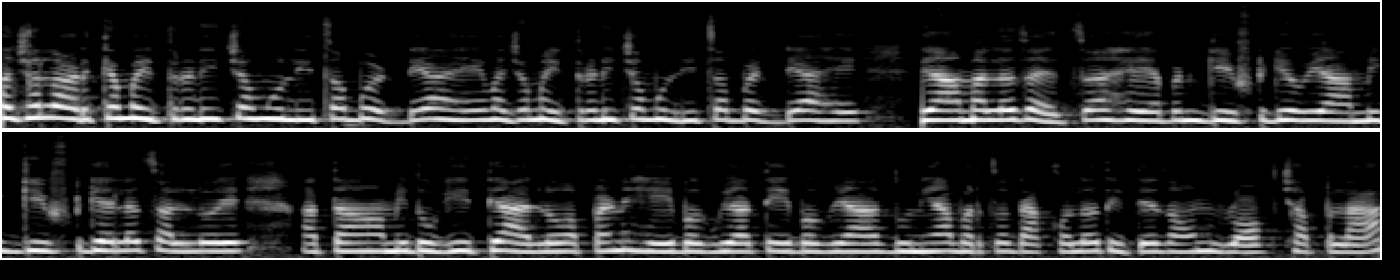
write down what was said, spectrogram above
माझ्या लाडक्या मैत्रिणीच्या मुलीचा बड्डे आहे माझ्या मैत्रिणीच्या मुलीचा बड्डे आहे. ते आम्हाला जायचं आहे आपण गिफ्ट घेऊया. आम्ही गिफ्ट घ्यायला चाललो आहे आता आम्ही दोघी इथे आलो. आपण हे बघूया ते बघूया. दुनियाभरचं दाखवलं. तिथे जाऊन व्लॉग छापला.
